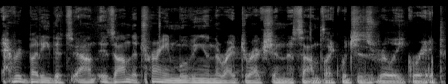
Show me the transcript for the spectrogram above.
everybody that's on, is on the train moving in the right direction. It sounds like, which is really great.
